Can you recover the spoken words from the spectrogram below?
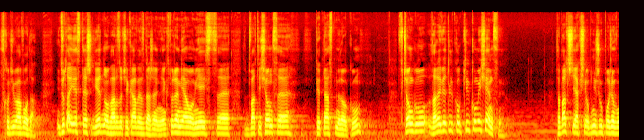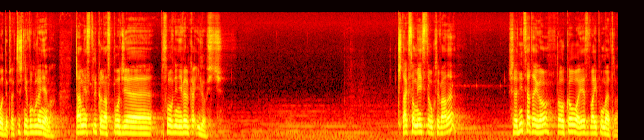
schodziła woda. I tutaj jest też jedno bardzo ciekawe zdarzenie, które miało miejsce w 2015 roku w ciągu zaledwie tylko kilku miesięcy. Zobaczcie, jak się obniżył poziom wody. Praktycznie w ogóle nie ma. Tam jest tylko na spodzie dosłownie niewielka ilość. Czy tak są miejsca ukrywane? Średnica tego to około jest 2,5 metra.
